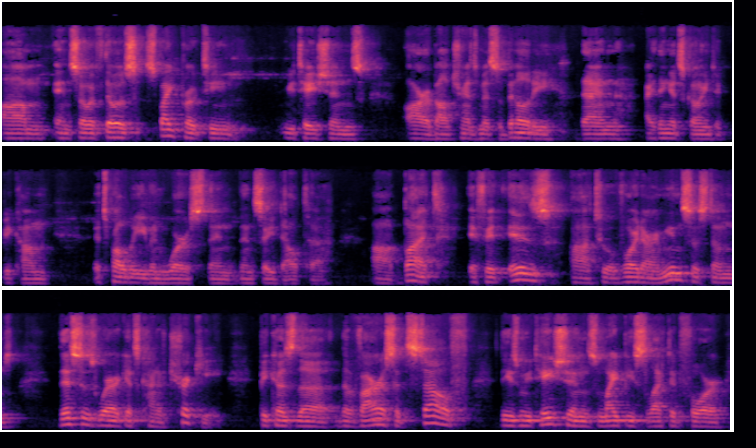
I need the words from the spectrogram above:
Um, and so if those spike protein mutations are about transmissibility, then I think it's going to become, it's probably even worse than, than say, Delta. Uh, but if it is uh, to avoid our immune systems, this is where it gets kind of tricky because the, the virus itself, these mutations might be selected for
